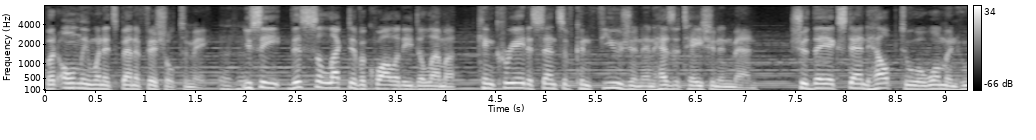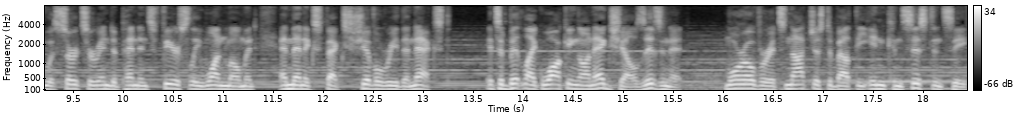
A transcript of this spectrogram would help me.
but only when it's beneficial to me. Mm-hmm. You see, this selective equality dilemma can create a sense of confusion and hesitation in men. Should they extend help to a woman who asserts her independence fiercely one moment and then expects chivalry the next? It's a bit like walking on eggshells, isn't it? Moreover, it's not just about the inconsistency,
